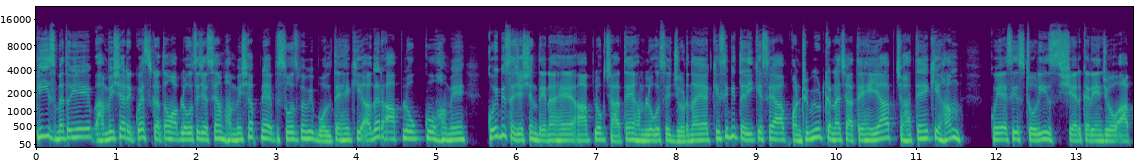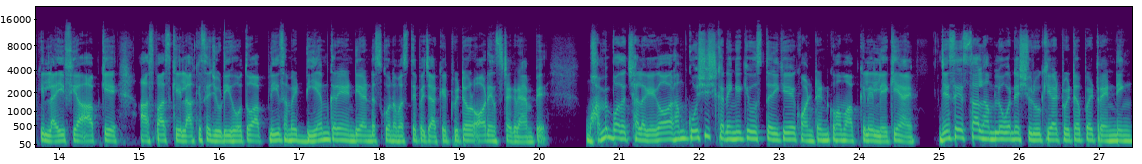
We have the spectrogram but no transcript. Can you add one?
प्लीज़ मैं तो ये हमेशा रिक्वेस्ट करता हूँ आप लोगों से, जैसे हम हमेशा अपने एपिसोड्स में भी बोलते हैं कि अगर आप लोग को हमें कोई भी सजेशन देना है, आप लोग चाहते हैं हम लोगों से जुड़ना या किसी भी तरीके से आप कॉन्ट्रीब्यूट करना चाहते हैं या आप चाहते हैं कि हम कोई ऐसी स्टोरीज शेयर करें जो आपकी लाइफ या आपके आसपास के इलाके से जुड़ी हो तो आप प्लीज़ हमें डीएम करें इंडिया को नमस्ते पे जाके ट्विटर और इंस्टाग्राम पे। हमें बहुत अच्छा लगेगा और हम कोशिश करेंगे कि उस तरीके के कंटेंट को हम आपके लिए लेके आए। जैसे इस साल हम लोगों ने शुरू किया ट्विटर पर ट्रेंडिंग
